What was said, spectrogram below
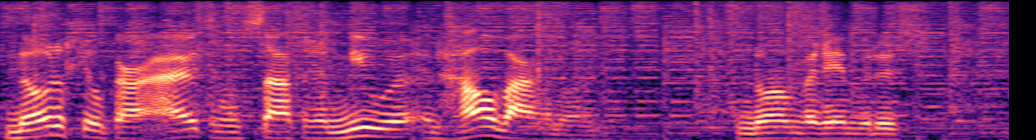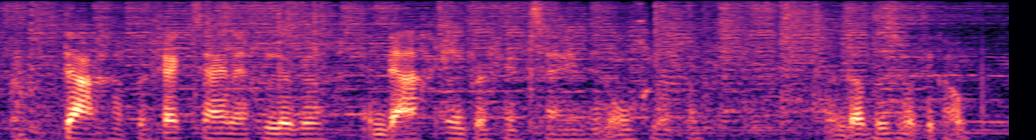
nodig je elkaar uit en ontstaat er een nieuwe, een haalbare norm. Een norm waarin we dus dagen perfect zijn en gelukkig en dagen imperfect zijn en ongelukkig. En dat is wat ik hoop.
